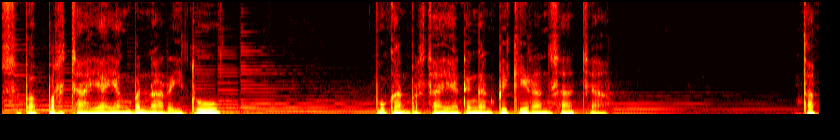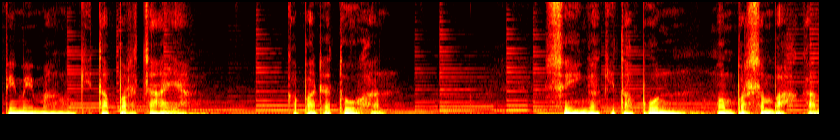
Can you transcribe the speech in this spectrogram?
Sebab percaya yang benar itu bukan percaya dengan pikiran saja, tapi memang kita percaya kepada Tuhan, sehingga kita pun mempersembahkan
